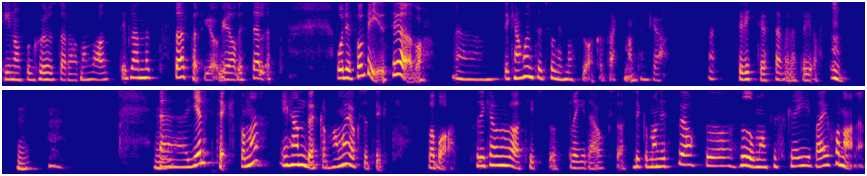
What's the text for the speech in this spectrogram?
inom funktionsstöd har man valt ibland ett stödpedagog att göra det istället. Och det får vi ju se över. Det kanske inte tvunget måste vara kontaktman, tänker jag. Det viktigaste är väl att det görs. Mm. Mm. Mm. hjälptexterna i handböckerna har man ju också tyckt var bra. Så det kan väl vara ett tips att sprida också. Tycker man det är svårt och hur man ska skriva i journalen.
